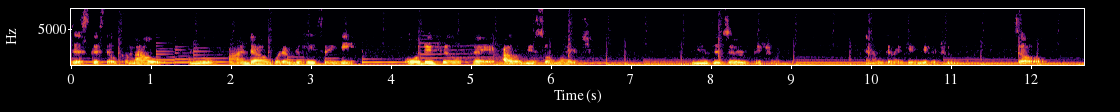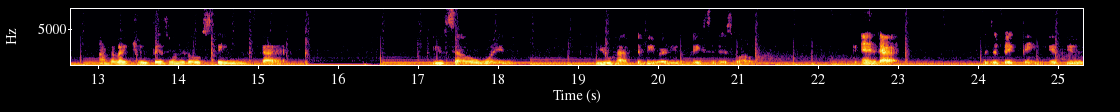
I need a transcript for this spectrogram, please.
this could still come out. You'll find out, whatever the case may be. Or they feel, hey, I love you so much. You deserve the truth. And I'm going to give you the truth. So I feel like truth is one of those things that you tell when you have to be ready to face it as well. And that is a big thing. If you're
